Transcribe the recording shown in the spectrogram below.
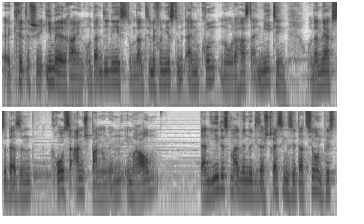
äh, kritische E-Mail rein und dann die nächste und dann telefonierst du mit einem Kunden oder hast ein Meeting und dann merkst du, da sind große Anspannungen im Raum. Dann jedes Mal, wenn du in dieser stressigen Situation bist,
